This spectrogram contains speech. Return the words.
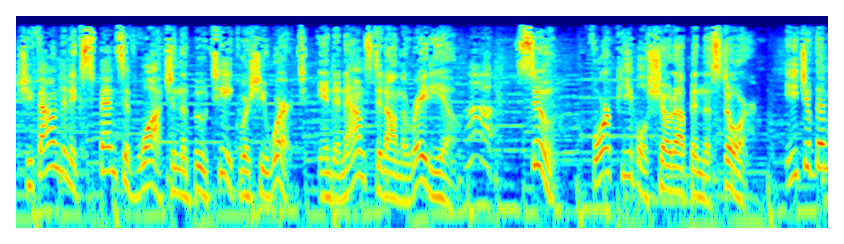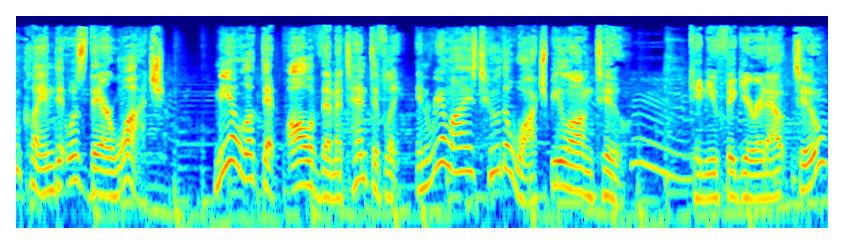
she found an expensive watch in the boutique where she worked and announced it on the radio. Soon, four people showed up in the store. Each of them claimed it was their watch. Mia looked at all of them attentively and realized who the watch belonged to. Hmm. Can you figure it out too?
